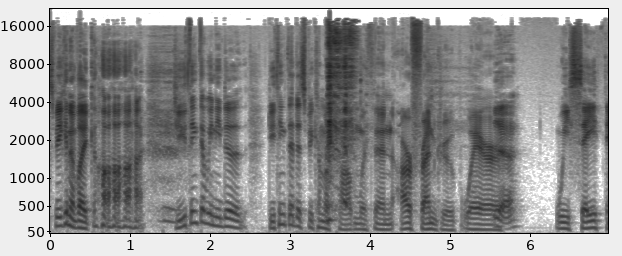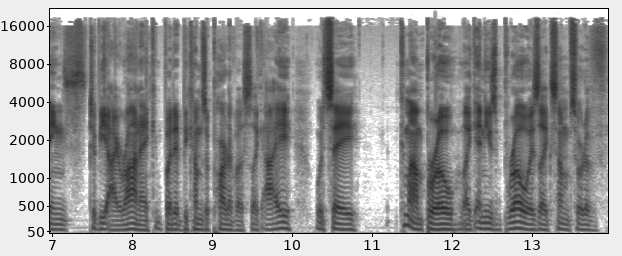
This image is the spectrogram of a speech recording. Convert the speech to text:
Speaking of like, do you think that we need to? Do you think that it's become a problem within our friend group where Yeah. we say things to be ironic, but it becomes a part of us? Like I would say, "Come on, bro," like and use "bro" as like some sort of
